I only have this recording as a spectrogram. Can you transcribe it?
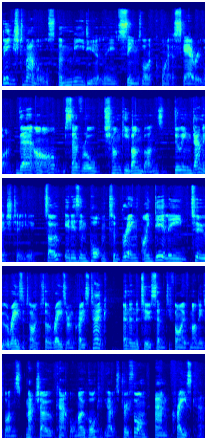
Beached mammals immediately seems like quite a scary one. There are several chunky bun buns doing damage to you. So it is important to bring ideally two Eraser types, so Eraser and Crazed Tank, and then the two 75 monies ones, Macho Cat or Mohawk if you have its true form, and Crazed Cat.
